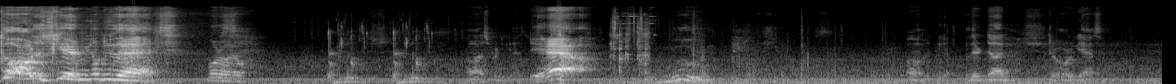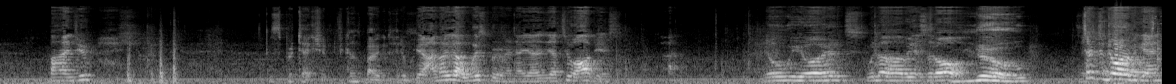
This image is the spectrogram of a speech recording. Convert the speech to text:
God, it scared me. Don't do that. More oil. Oh, that's pretty good. Yeah. Ooh. They're done. Their orgasm. Behind you. This is protection. If he comes by, we can hit him with Yeah, I know you got whispering right now. You're, you're too obvious. No, we aren't. We're not obvious at all. No. Check the door up again.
